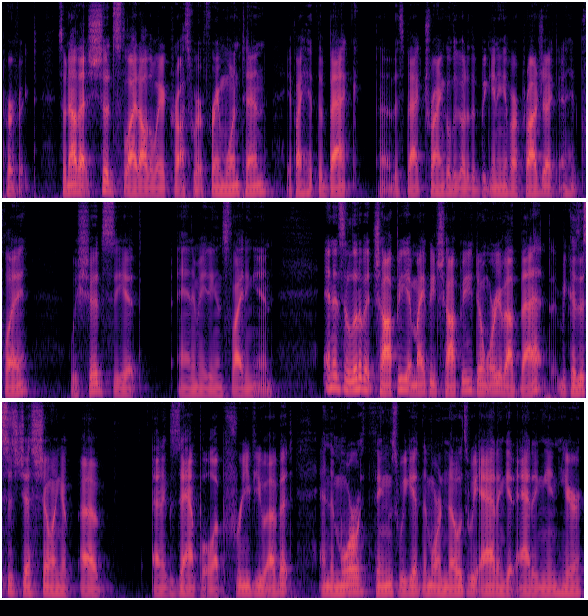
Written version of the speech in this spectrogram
Perfect. So now that should slide all the way across. We're at frame 110. If I hit the back uh, this back triangle to go to the beginning of our project and hit play, we should see it animating and sliding in. And it's a little bit choppy. It might be choppy. Don't worry about that because this is just showing a, a an example, a preview of it. And the more things we get, the more nodes we add and get adding in here,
